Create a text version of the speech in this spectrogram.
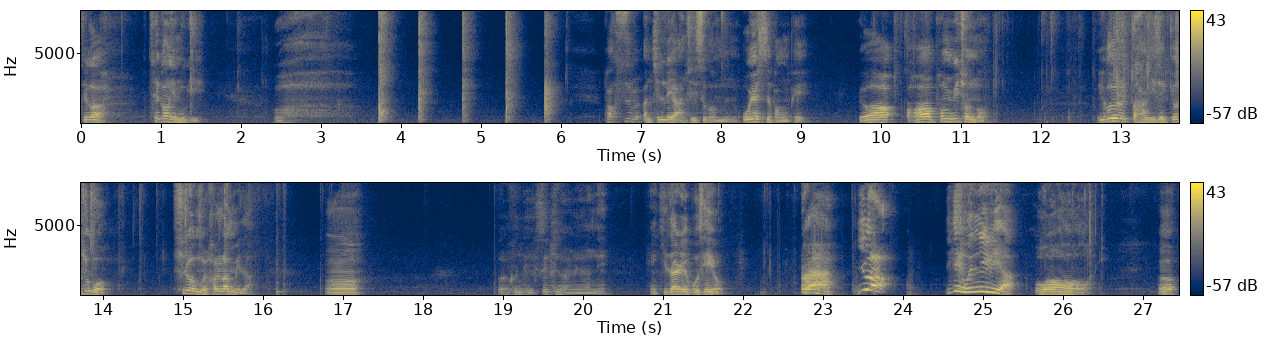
제가 최강의 무기. 와. 박수를 안 칠래야 안 칠 수가 없는 OS 방패. 야아폼 미쳤노. 이거를 딱 이제 껴주고 실험을 할랍니다. 어, 어 근데 세팅을 안 해놨네 기다려 보세요. 아, 야 이게 웬일이야? 와, 어?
